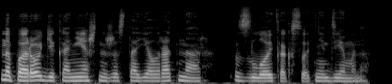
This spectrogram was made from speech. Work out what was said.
На пороге, конечно же, стоял Ратнар, злой, как сотня демонов.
